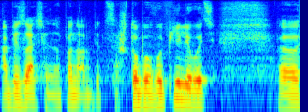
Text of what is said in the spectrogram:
Обязательно понадобится, чтобы выпиливать, э,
